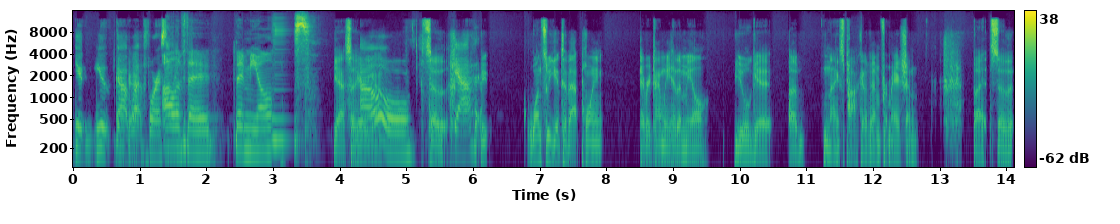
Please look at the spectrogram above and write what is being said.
You you got Okay. what for us? all of the the meals Yeah, so here we go. Oh, So yeah. once we get to that point, every time we hit a meal, you will get a nice pocket of information. But so that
